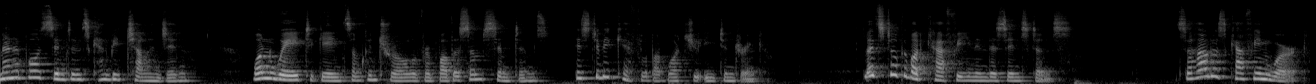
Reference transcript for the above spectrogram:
Menopause symptoms can be challenging. One way to gain some control over bothersome symptoms is to be careful about what you eat and drink. Let's talk about caffeine in this instance. So, how does caffeine work?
